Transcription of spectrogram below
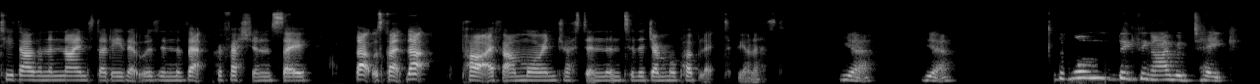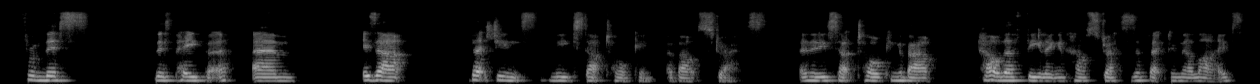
2009 study that was in the vet profession. So that was kind of, that part I found more interesting than to the general public, to be honest. Yeah, yeah. The one big thing I would take from this this paper um, is that vet students need to start talking about stress and they need to start talking about how they're feeling and how stress is affecting their lives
